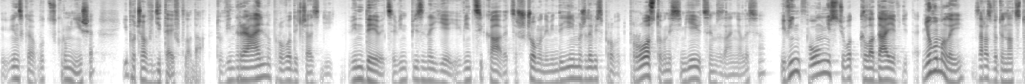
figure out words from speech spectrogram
І Він сказав, от скромніше, і почав в дітей вкладати. То він реально проводить час з. Він дивиться, він пізнає їх, він цікавиться, що вони. Він дає їм можливість пробувати. Просто вони сім'єю цим зайнялися. І він повністю от кладає в дітей. В нього малий зараз в 11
